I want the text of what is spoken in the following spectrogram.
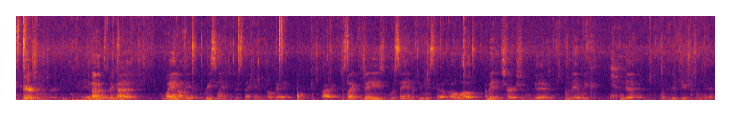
spiritual maturity. Uh, It's been kind of weighing on me recently, just thinking, okay, all right, just like JD was saying a few weeks ago, oh, well, I made it to church, I'm good. I'm midweek, I'm good. Went to New Futures, I'm good.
